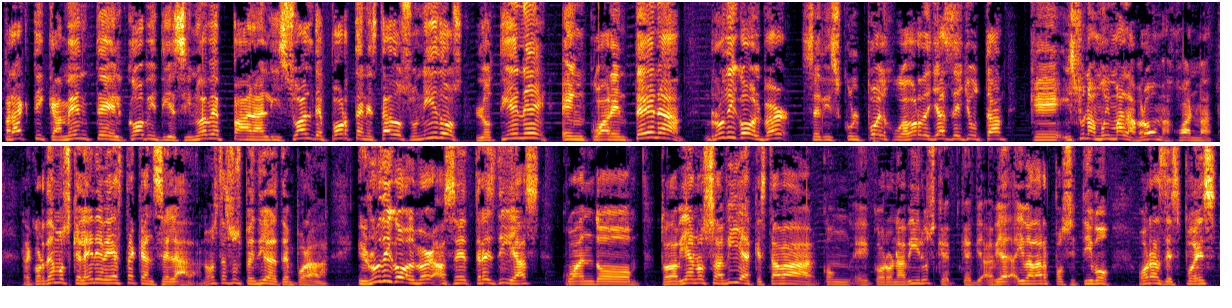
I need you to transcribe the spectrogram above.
prácticamente el COVID-19 paralizó al deporte en Estados Unidos. Lo tiene en cuarentena. Rudy Goldberg se disculpó, el jugador de jazz de Utah, que hizo una muy mala broma, Juanma. Recordemos que la NBA está cancelada, ¿no? Está suspendida la temporada. Y Rudy Goldberg hace tres días, cuando todavía no sabía que estaba con eh, coronavirus, que, había, iba a dar positivo horas después,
